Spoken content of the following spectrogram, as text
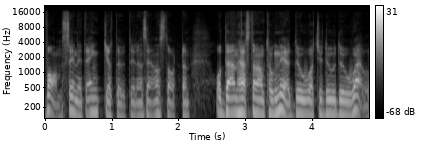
vansinnigt enkelt ut i den senaste starten. Och den hästen han tog ner, Do What You Do Do Well,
